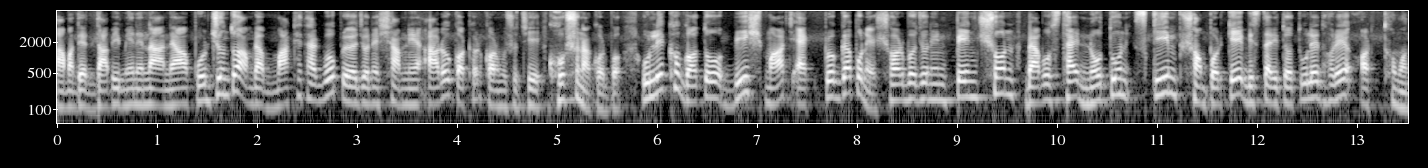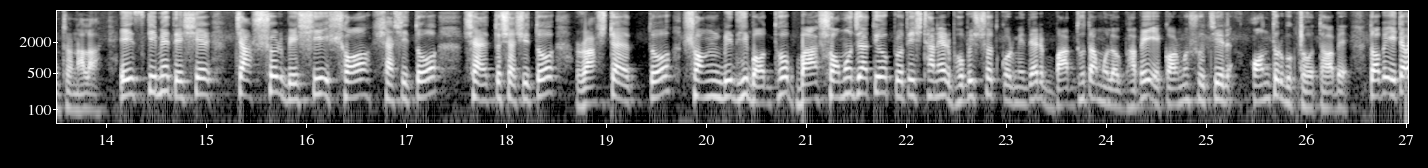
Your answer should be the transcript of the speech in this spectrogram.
আমাদের দাবি মেনে না নেওয়া পর্যন্ত আমরা মাঠে থাকব। প্রয়োজনের সামনে আরও কঠোর কর্মসূচি ঘোষণা করব। উল্লেখ্য, গত বিশ মার্চ এক প্রজ্ঞাপনে সর্বজনীন পেনশন ব্যবস্থায় নতুন স্কিম সম্পর্কে বিস্তারিত তুলে ধরে অর্থ মন্ত্রণালয়। এই স্কিমে দেশের চারশোর বেশি স্বশাসিত, স্বায়ত্তশাসিত, রাষ্ট্রায়ত্ত, সংবিধিবদ্ধ বা সমজাতীয় প্রতিষ্ঠানের ভবিষ্যৎ কর্মীদের বাধ্যতামূলকভাবে এ কর্মসূচির অন্তর্ভুক্ত হতে হবে। তবে এটা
